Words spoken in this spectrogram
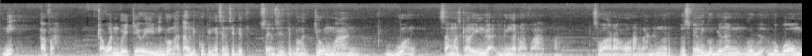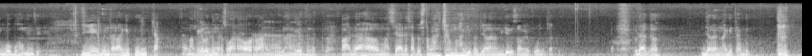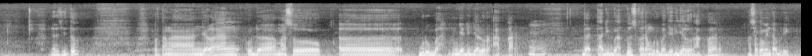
Ini apa? Kawan gue cewek ini gue nggak tahu deh kupingnya sensitif sensitif banget. Cuman gue sama sekali nggak denger apa-apa suara orang nggak denger. Terus Feli gue bilang gue gue bohong gue bohongin sih. Iya bentar lagi puncak. Makanya lo denger suara orang gue bilang gitu. padahal masih ada satu setengah jam lagi perjalanan gitu sampai puncak. Udah tuh jalan lagi cabut. Dari situ pertengahan jalan udah masuk eh, berubah menjadi jalur akar. Dari tadi batu sekarang berubah jadi jalur akar. Masa kau minta break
